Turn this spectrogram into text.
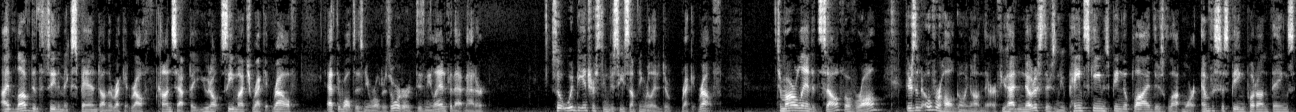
I'd love to see them expand on the Wreck It Ralph concept. You don't see much Wreck It Ralph at the Walt Disney World Resort or Disneyland for that matter. So it would be interesting to see something related to Wreck It Ralph. Tomorrowland itself, overall, there's an overhaul going on there. If you hadn't noticed, there's new paint schemes being applied, there's a lot more emphasis being put on things.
